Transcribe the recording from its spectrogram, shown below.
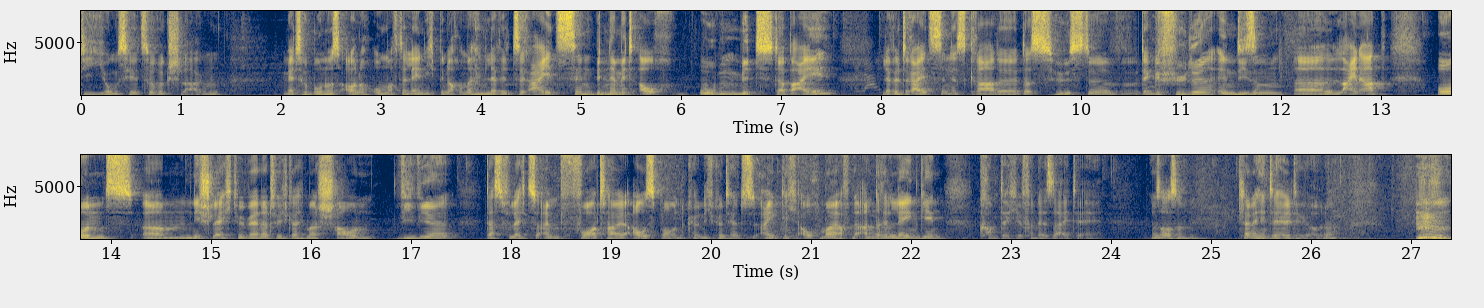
die Jungs hier zurückschlagen. Metrobonus auch noch oben auf der Lane. Ich bin auch immerhin Level 13, bin damit auch oben mit dabei. Level 13 ist gerade das höchste der Gefühle in diesem äh, Line-Up. Und ähm, nicht schlecht, wir werden natürlich gleich mal schauen, wie wir das vielleicht zu einem Vorteil ausbauen können. Ich könnte jetzt eigentlich auch mal auf eine andere Lane gehen. Kommt er hier von der Seite, ey. Das ist auch so ein kleiner Hinterhältiger, oder?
